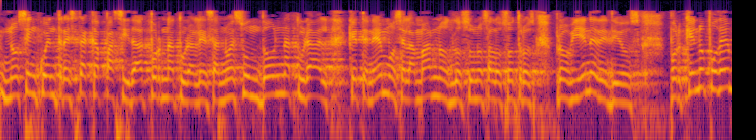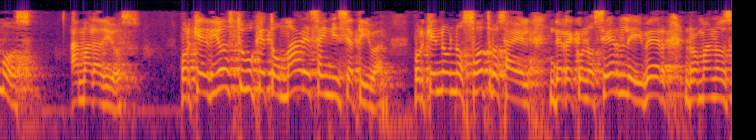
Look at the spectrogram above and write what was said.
no se encuentra esta capacidad por naturaleza, no es un don natural que tenemos el amarnos los unos a los otros, proviene de Dios. ¿Por qué no podemos amar a Dios? ¿Por qué Dios tuvo que tomar esa iniciativa? ¿Por qué no nosotros a Él de reconocerle y ver Romanos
